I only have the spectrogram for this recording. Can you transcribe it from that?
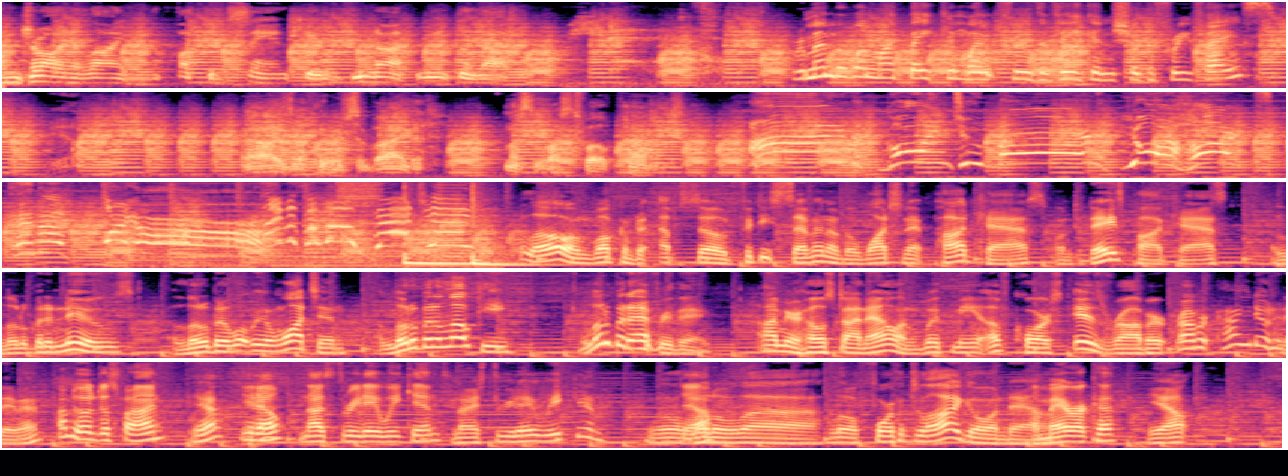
I'm drawing a line in the fucking sand here. Do not read the Latin. Remember when my bacon went through the vegan sugar-free phase? Yeah. Well, he's lucky to survive it. Must have lost 12 pounds. I'm going to burn your hearts in a fire! Leave us alone, Patrick! Hello, and welcome to episode 57 of the WatchNet podcast. On today's podcast, a little bit of news, a little bit of what we've been watching, a little bit of Loki, a little bit of everything. I'm your host, Don Allen. with me, of course, is Robert. Robert, how are you doing today, man? I'm doing just fine. Yeah? You know, nice three day weekend. Nice three-day weekend. Little, Yeah. little, uh, little 4th of July going down. America. Yeah.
